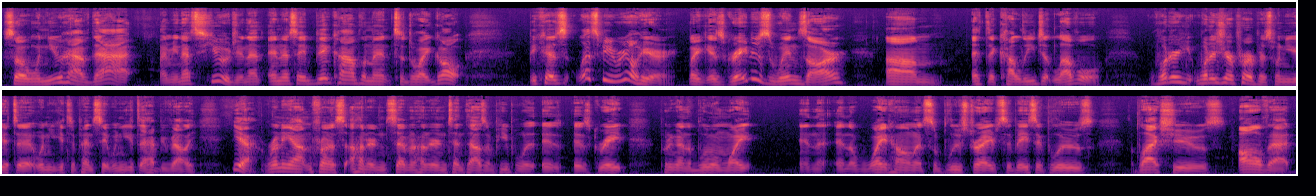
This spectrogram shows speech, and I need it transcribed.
So when you have that I mean, that's huge, and that and it's a big compliment to Dwight Galt because let's be real here. Like as great as wins are um, at the collegiate level, what are you? What is your purpose when you get to when you get to Penn State? When you get to Happy Valley? Yeah, running out in front of 107, 110,000 people is, is, great. Putting on the blue and white and the and the white helmets, the blue stripes, the basic blues, the black shoes, all of that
